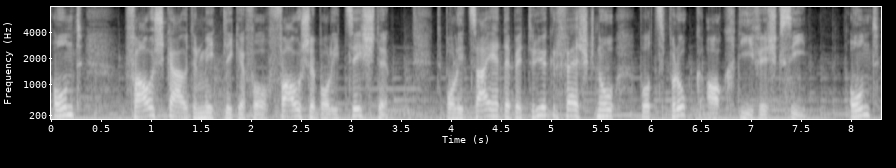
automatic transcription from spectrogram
Und Falschgeldermittlungen von falschen Polizisten. Die Polizei hat einen Betrüger festgenommen, der zu Bruck aktiv war. Und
